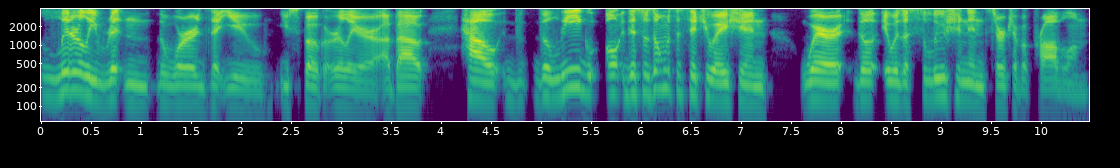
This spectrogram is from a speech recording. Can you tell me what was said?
literally written the words that you you spoke earlier about how the, the league this was almost a situation where the it was a solution in search of a problem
